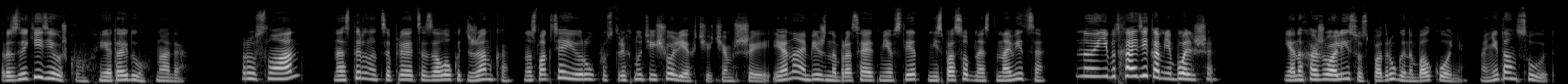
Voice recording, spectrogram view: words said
«Развлеки девушку, я отойду, надо». «Руслан?» Настырно цепляется за локоть Жанка, но с локтя ее руку стряхнуть еще легче, чем с шеи, и она обиженно бросает мне вслед, не способная остановиться. «Ну и не подходи ко мне больше!» Я нахожу Алису с подругой на балконе. Они танцуют.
